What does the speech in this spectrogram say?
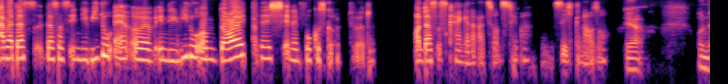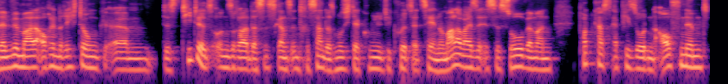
aber dass, dass das Individuum, äh, Individuum deutlich in den Fokus gerückt wird. Und das ist kein Generationsthema. Sehe ich genauso. Ja. Und wenn wir mal auch in Richtung ähm, des Titels unserer, das ist ganz interessant, das muss ich der Community kurz erzählen. Normalerweise ist es so, wenn man Podcast-Episoden aufnimmt,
